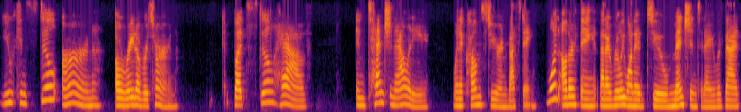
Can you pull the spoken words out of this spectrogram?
You can still earn a rate of return but still have intentionality when it comes to your investing. One other thing that I really wanted to mention today was that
